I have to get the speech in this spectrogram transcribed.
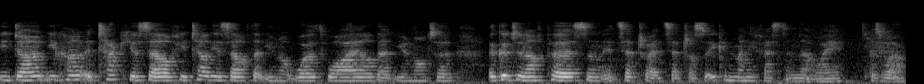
you don't you kind of attack yourself you tell yourself that you're not worthwhile that you're not a, a good enough person etc etc so it can manifest in that way as well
